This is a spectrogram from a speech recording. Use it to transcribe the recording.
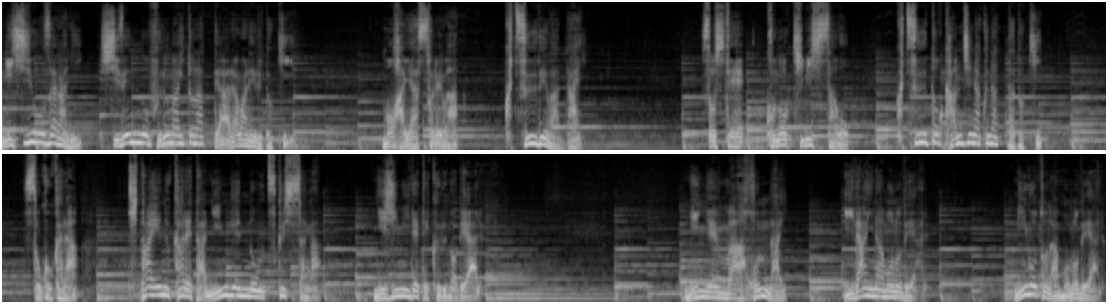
日常座がに自然の振る舞いとなって現れる時もはやそれは苦痛ではない。そしてこの厳しさを苦痛と感じなくなった時そこから鍛え抜かれた人間の美しさがにじみ出てくるのである。人間は本来偉大なものである。見事なものである。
